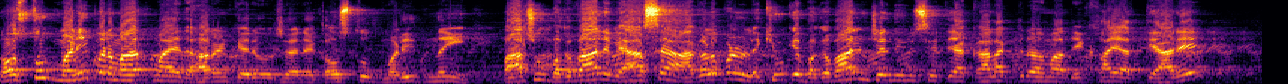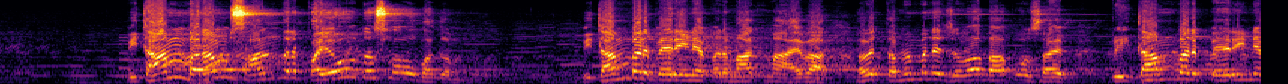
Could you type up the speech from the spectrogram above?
કૌસ્તુભ મણિ પરમાત્માએ ધારણ કર્યો છે અને કૌસ્તુભ મણિ જ નહીં, પાછું ભગવાન વ્યાસે આગળ પણ લખ્યું કે ભગવાન જે દિવસે ત્યાં કાલાગ્રહમાં દેખાયા ત્યારે પિતાંબરમ સાંદ્ર પયોદસો ભગમ. પિતાંબર પહેરીને પરમાત્મા આવ્યા. હવે તમે મને જવાબ આપો સાહેબ, પિતાંબર પહેરીને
